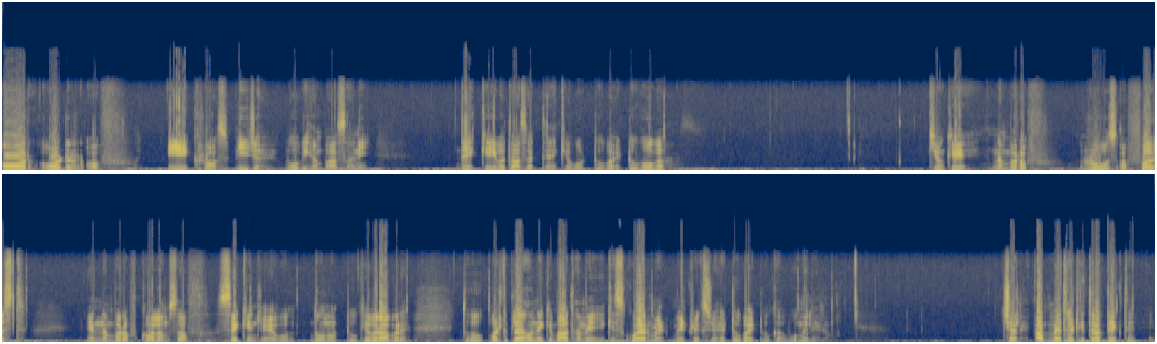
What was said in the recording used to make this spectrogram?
और order of A cross B जो है, वो भी हम बसानी देख के ये बता सकते हैं कि वो टू बाई टू होगा। क्योंकि number of rows of first and number of columns of second जो है वो दोनों टू के बराबर हैं। तो मल्टीप्लाई होने के बाद हमें एक स्क्वायर मैट्रिक्स जो है टू बाई टू का वो मिलेगा। चलें, अब मेथड की तरफ़ देखते हैं।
